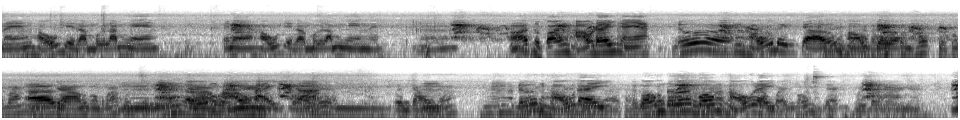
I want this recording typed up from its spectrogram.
nè ăn hũ vậy là 15 ngàn. Đây nè hũ vậy là 15 ngàn nè đó. đó tụi con ủng hộ đi nè đứa ủng hộ đi chờ ủng hộ chùa con hút thì con bán Ờ. chào con bán Ừ, cũng mấy người ủng hộ thầy, đó. đàn cày Ừ. nữa Ừ, đứa ủng hộ đi bốn đứa bốn hộ đi bảy bốn chạc 13 nha ừ.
